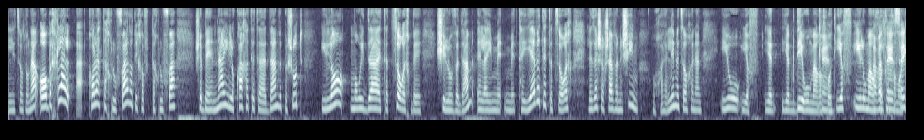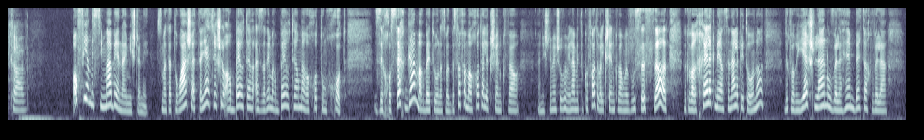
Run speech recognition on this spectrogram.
ליצור תאונה, או בכלל, כל התחלופה הזאת היא תחלופה שבעיניי לוקחת את האדם ופשוט היא לא מורידה את הצורך בשילוב אדם, אלא היא מטייבת את הצורך לזה שעכשיו אנשים, או חיילים לצורך העניין, יהיו, יפ, יגדירו מערכות, כן. יפעילו מערכות חכמות. אבל טייסי קרב. אופי המשימה בעיניי משתנה. זאת אומרת, את רואה שהטייס יש לו הרבה יותר עזרים, הרבה יותר מערכות תומכות. זה חוסך גם הרבה תאונות. זאת אומרת, בסוף המערכות האלה, כשהן כבר, אני אשתמש שוב במילה מתוקפות, אבל כשהן כבר מבוססות, וכבר חלק מארסנל הפתרונות, וכבר יש לנו ולהם בטח, ול,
